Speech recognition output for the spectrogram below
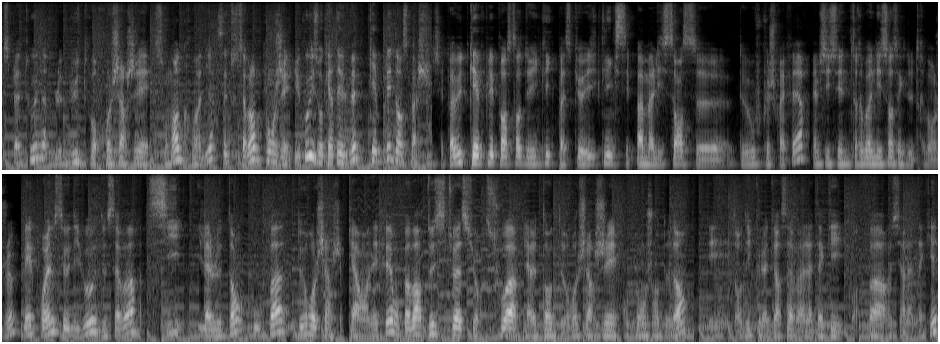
Splatoon, le but pour recharger son encre, on va dire, c'est tout simplement plonger. Du coup, ils ont gardé le même gameplay dans Smash. J'ai pas vu de gameplay pour l'instant de e parce que e c'est pas ma licence euh, de ouf que je préfère, même si c'est une très bonne licence avec de très bons jeux. Mais le problème, c'est au niveau de savoir si il a le temps ou pas de recharger. Car en effet, on peut avoir deux situations. Soit il a le temps de recharger en plongeant dedans, et tandis que l'adversaire va l'attaquer, il pourra pas réussir à l'attaquer.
